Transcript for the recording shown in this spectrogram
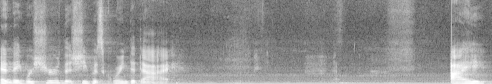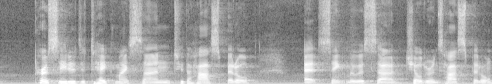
and they were sure that she was going to die. I proceeded to take my son to the hospital at St. Louis uh, Children's Hospital.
